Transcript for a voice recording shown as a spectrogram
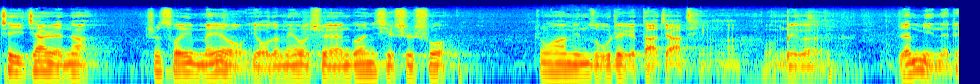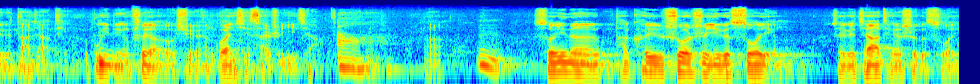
这一家人呢，之所以没有有的没有血缘关系，是说中华民族这个大家庭啊，我们这个人民的这个大家庭，不一定非要有血缘关系才是一家啊。啊。嗯，所以呢，它可以说是一个缩影，这个家庭是个缩影，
